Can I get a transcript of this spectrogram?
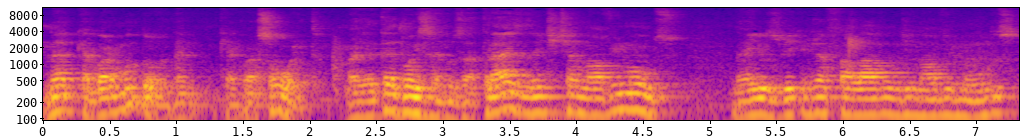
né, porque agora mudou, né, que agora são oito, mas até dois anos atrás a gente tinha nove mundos, né, e os vikings já falavam de nove mundos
